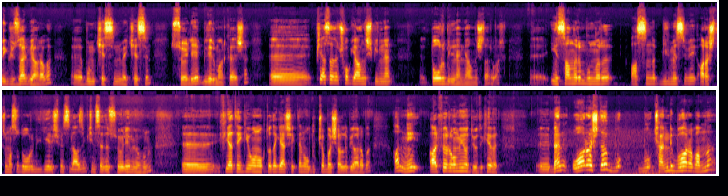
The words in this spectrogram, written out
ve güzel bir araba. E, bunu kesin ve kesin söyleyebilirim arkadaşlar. E, piyasada çok yanlış bilinen, doğru bilinen yanlışlar var. E, insanların bunları aslında bilmesi ve araştırması, doğru bilgi erişmesi lazım. Kimse de söylemiyor bunu. E, Fiat Egea o noktada gerçekten oldukça başarılı bir araba. Hani Alfa Romeo diyorduk evet. E, ben o araçta bu bu kendi bu arabamla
